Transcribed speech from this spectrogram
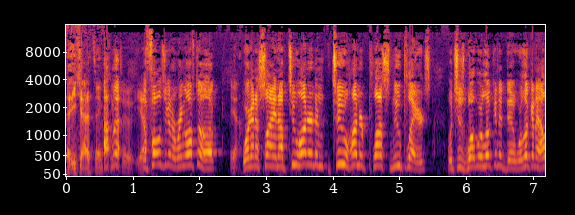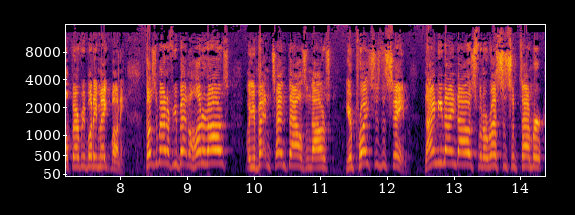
yeah, I think so too. Yeah. The phones are going to ring off the hook. Yeah. We're going to sign up 200, and, 200 plus new players, which is what we're looking to do. We're looking to help everybody make money. Doesn't matter if you're betting $100 or you're betting $10,000, your price is the same. $99 for the rest of September,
